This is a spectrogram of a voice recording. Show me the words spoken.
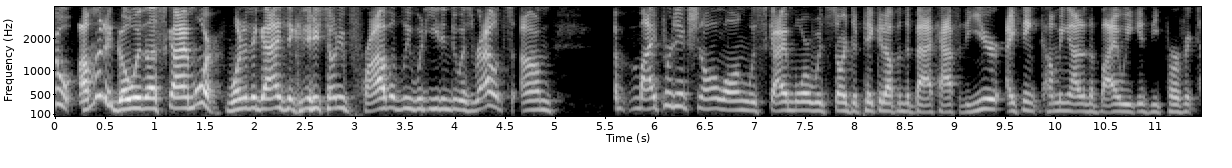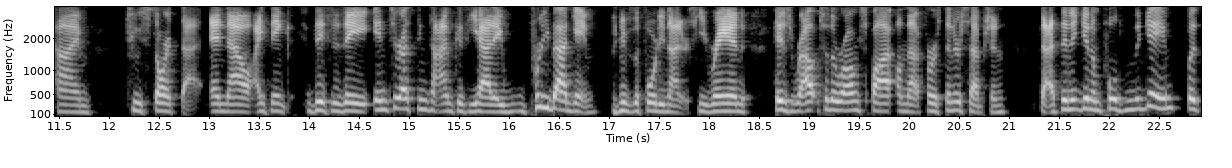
Oh, I'm gonna go with uh, Skyy Moore, one of the guys that Kadarius Toney probably would eat into his routes. Um, my prediction all along was Skyy Moore would start to pick it up in the back half of the year. I think coming out of the bye week is the perfect time to start that. And now I think this is a interesting time because he had a pretty bad game against the 49ers. He ran his route to the wrong spot on that first interception. That didn't get him pulled from the game, but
